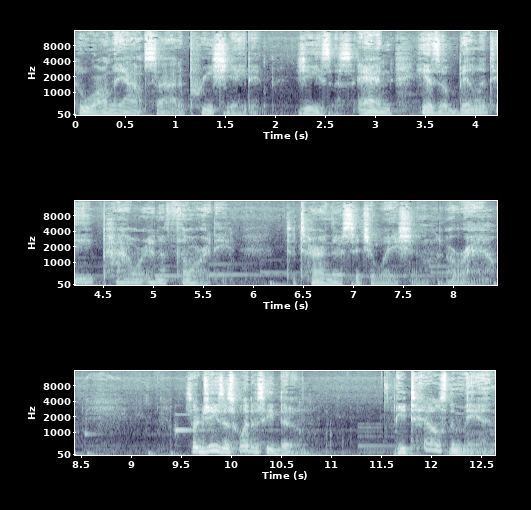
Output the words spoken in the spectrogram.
who were on the outside appreciated Jesus and his ability, power, and authority to turn their situation around. So, Jesus, what does he do? He tells the men,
